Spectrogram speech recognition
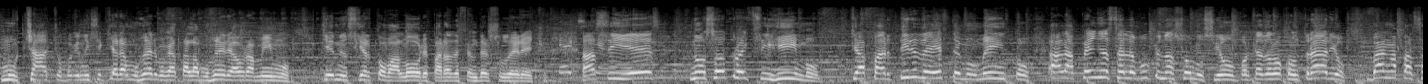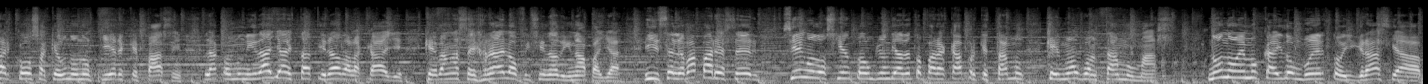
muchachos, porque ni siquiera mujeres, porque hasta las mujeres ahora mismo tienen ciertos valores para defender su derecho. Así es, nosotros exigimos que a partir de este momento a la peña se le busque una solución, porque de lo contrario van a pasar cosas que uno no quiere que pasen. La comunidad ya está tirada a la calle, que van a cerrar la oficina de INAPA ya, y se le va a aparecer 100 o 200 hombres un día de esto para acá porque estamos que no aguantamos más. No nos hemos caído muertos y gracias,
